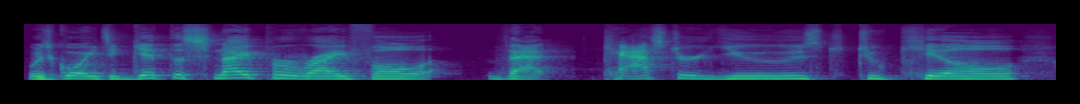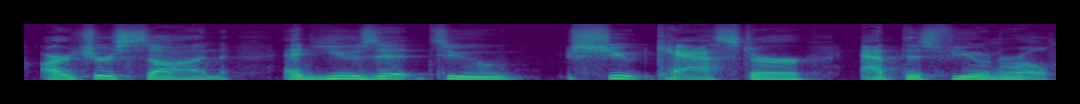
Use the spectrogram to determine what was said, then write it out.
was going to get the sniper rifle that Castor used to kill Archer's son and use it to shoot Castor at this funeral,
